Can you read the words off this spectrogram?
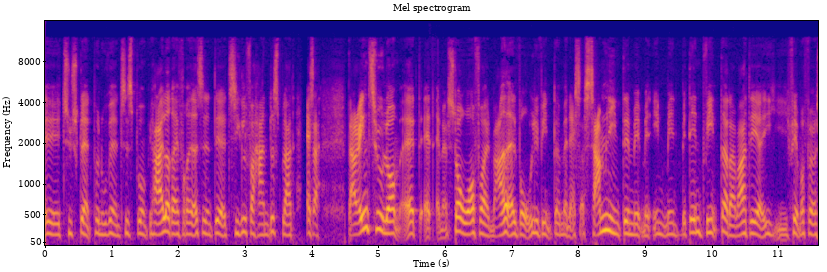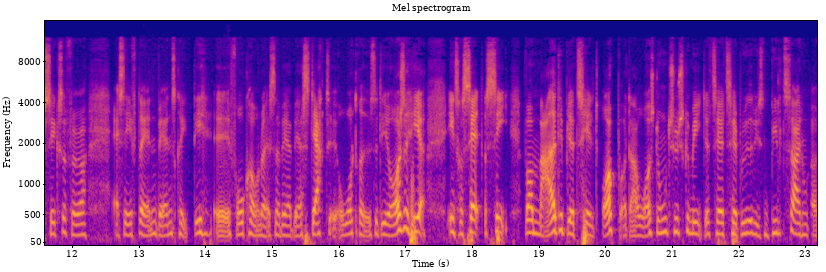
øh, Tyskland på nuværende tidspunkt. Vi har allerede refereret til den der artikel fra Handelsblad. Altså, der er jo ingen tvivl om, at, at, at man står over for en meget alvorlig vinter, men altså sammenligne det med, med, med, med den vinter, der var der i, i 45-46, altså efter 2. verdenskrig, det øh, forekommer altså at være, være stærkt overdrevet. Så det er også her interessant at se, hvor meget det bliver talt op, og der er jo også nogle tyske medier til at tabloidavisen Bildzeitung, der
